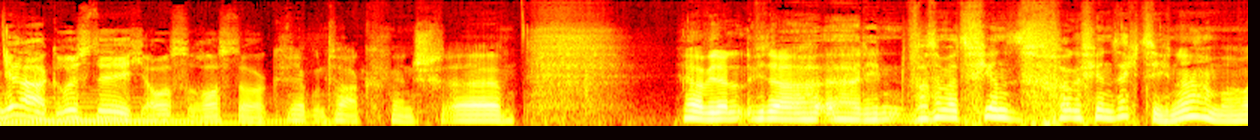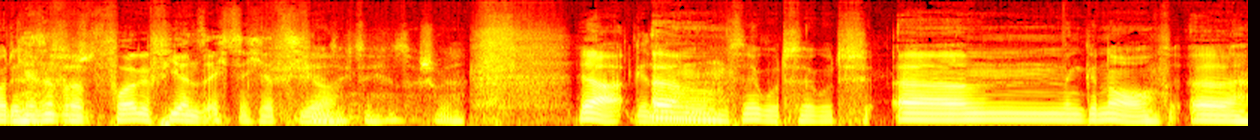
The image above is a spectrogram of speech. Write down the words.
Ja, grüß dich aus Rostock. Ja, guten Tag, Mensch. Äh, ja, wieder, wieder, äh, den, was haben wir jetzt? 4, Folge 64, ne? Haben wir heute. Hier sind wir Folge 64 jetzt hier. 64, ist auch schon wieder. Ja, Genau. ähm, sehr gut, sehr gut. Ähm, genau. Äh,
